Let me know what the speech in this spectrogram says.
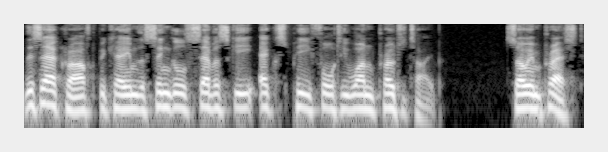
This aircraft became the single Seversky XP-41 prototype. So impressed,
